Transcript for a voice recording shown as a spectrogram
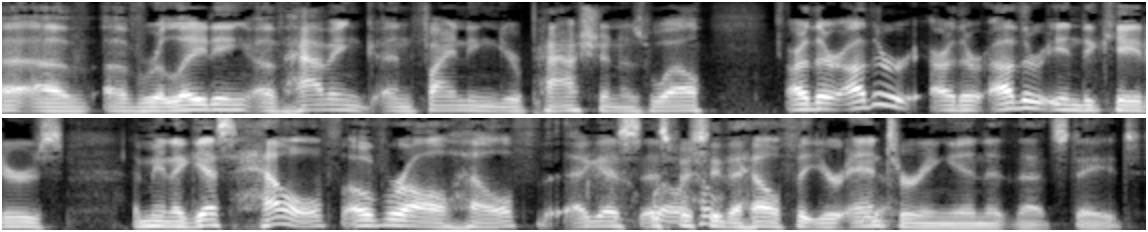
uh, of of relating, of having and finding your passion as well. Are there other are there other indicators? I mean, I guess health, overall health. I guess especially well, health, the health that you're entering yeah. in at that stage.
